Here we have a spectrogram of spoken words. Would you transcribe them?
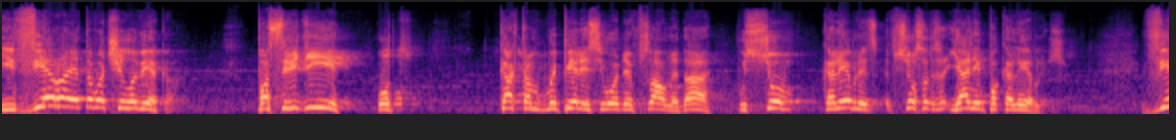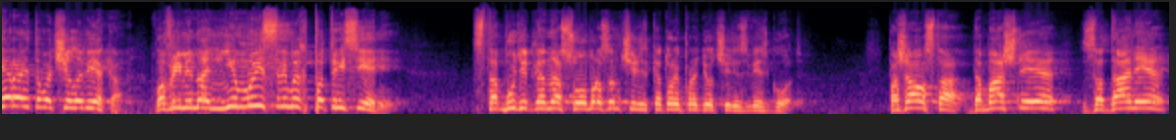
И вера этого человека посреди, вот как там мы пели сегодня в псалме, да, пусть все колеблется, все, я не поколеблюсь. Вера этого человека во времена немыслимых потрясений будет для нас образом, через который пройдет через весь год. Пожалуйста, домашнее задание.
